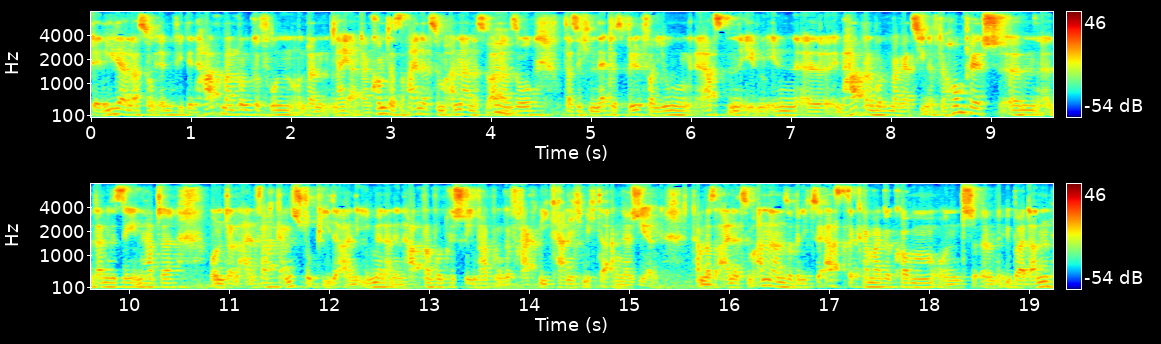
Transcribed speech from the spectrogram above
der Niederlassung irgendwie den Hartmann-Bund gefunden und dann, naja, dann kommt das eine zum anderen. Es war mhm. dann so, dass ich ein nettes Bild von jungen Ärzten eben in, äh, im Hartmann-Bund-Magazin auf der Homepage ähm, dann gesehen hatte und dann einfach ganz stupide eine E-Mail an den Hartmann-Bund geschrieben habe und gefragt, wie kann ich mich da engagieren. Kam das eine zum anderen, so bin ich zur Ärztekammer gekommen und ähm, über dann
